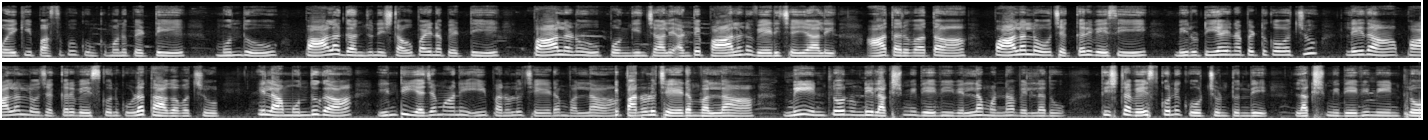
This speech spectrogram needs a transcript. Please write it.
పొయ్యికి పసుపు కుంకుమను పెట్టి ముందు పాల గంజుని స్టవ్ పైన పెట్టి పాలను పొంగించాలి. అంటే పాలను వేడి చేయాలి. ఆ తర్వాత పాలలో చక్కెర వేసి మీరు టీ అయినా పెట్టుకోవచ్చు లేదా పాలల్లో చక్కెర వేసుకొని కూడా తాగవచ్చు. ఇలా ముందుగా ఇంటి యజమాని ఈ పనులు చేయడం వల్ల ఈ పనులు చేయడం వల్ల మీ ఇంట్లో నుండి లక్ష్మీదేవి వెళ్ళమన్నా వెళ్ళదు. తిష్ట వేసుకొని కూర్చుంటుంది. లక్ష్మీదేవి మీ ఇంట్లో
